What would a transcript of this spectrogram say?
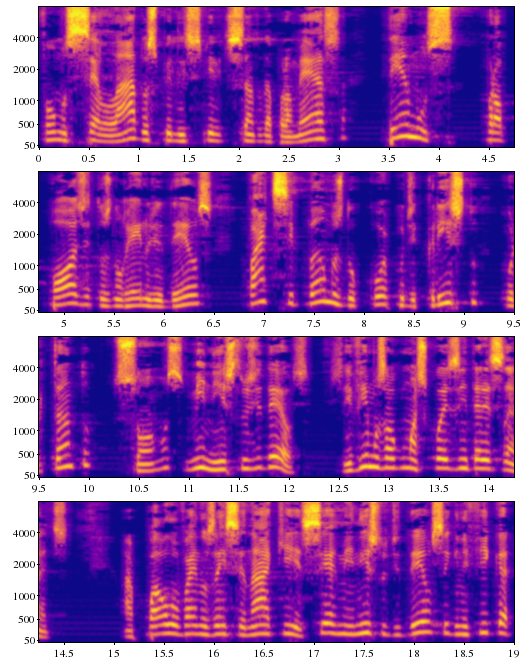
Fomos selados pelo Espírito Santo da promessa, temos propósitos no reino de Deus, participamos do corpo de Cristo, portanto, somos ministros de Deus. E vimos algumas coisas interessantes. A Paulo vai nos ensinar que ser ministro de Deus significa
